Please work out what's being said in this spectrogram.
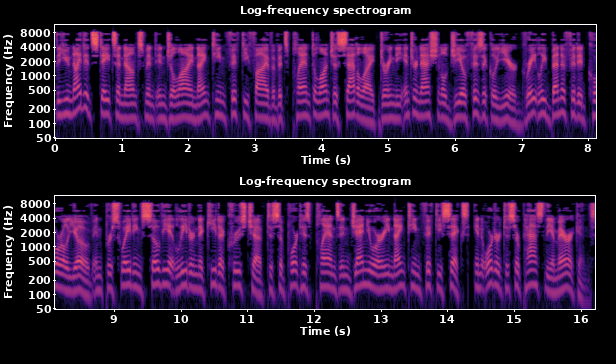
The United States announcement in July 1955 of its plan to launch a satellite during the International Geophysical Year greatly benefited Korolyov in persuading Soviet leader Nikita Khrushchev to support his plans in January 1956, in order to surpass the Americans.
